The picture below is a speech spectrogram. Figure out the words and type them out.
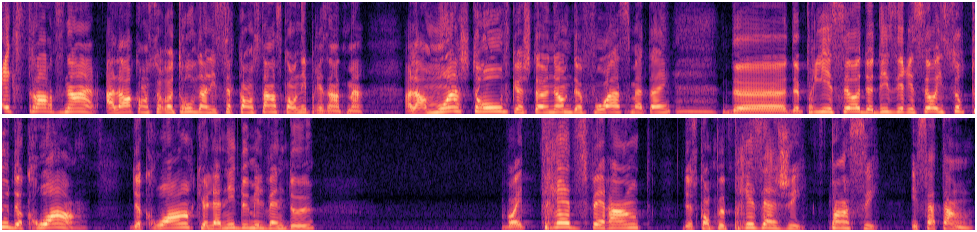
extraordinaire alors qu'on se retrouve dans les circonstances qu'on est présentement. Alors moi, je trouve que je suis un homme de foi ce matin, de, prier ça, de désirer ça et surtout de croire, de croire que l'année 2022 va être très différente de ce qu'on peut présager, penser et s'attendre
